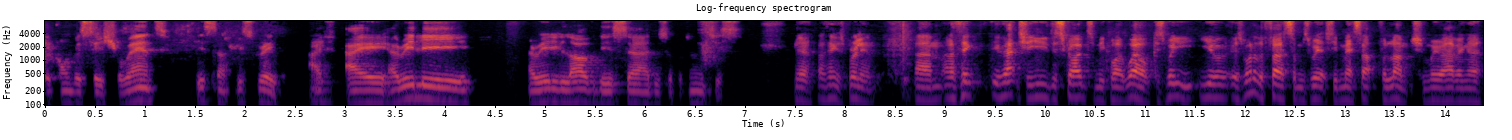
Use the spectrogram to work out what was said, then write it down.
the conversation went. It's, uh, it's great. I, I, I really, I really love these, uh, these opportunities. Yeah, I think it's brilliant, um, and I think you actually you described to me quite well because we you it was one of the first times we actually met up for lunch and we were having a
